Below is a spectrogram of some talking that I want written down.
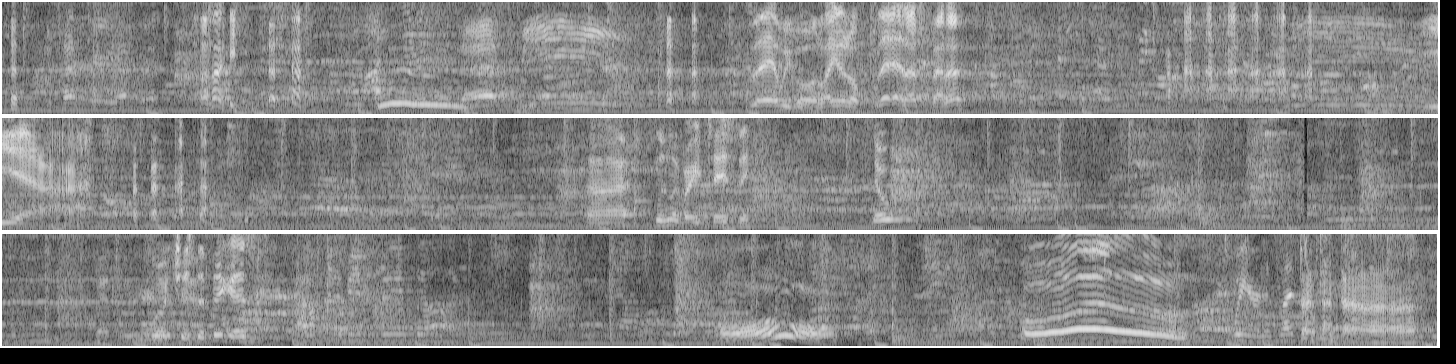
It's half Terry, half Chris. Hi! That's me. There we go, line it up. There, that's better. yeah. uh, doesn't look very tasty. Nope. Which is the biggest? How can it be the same size? Oh. Oh. It's weird, is it? Dun dun dun.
